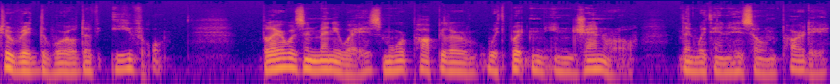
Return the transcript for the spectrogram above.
to rid the world of evil. Blair was in many ways more popular with Britain in general than within his own party.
